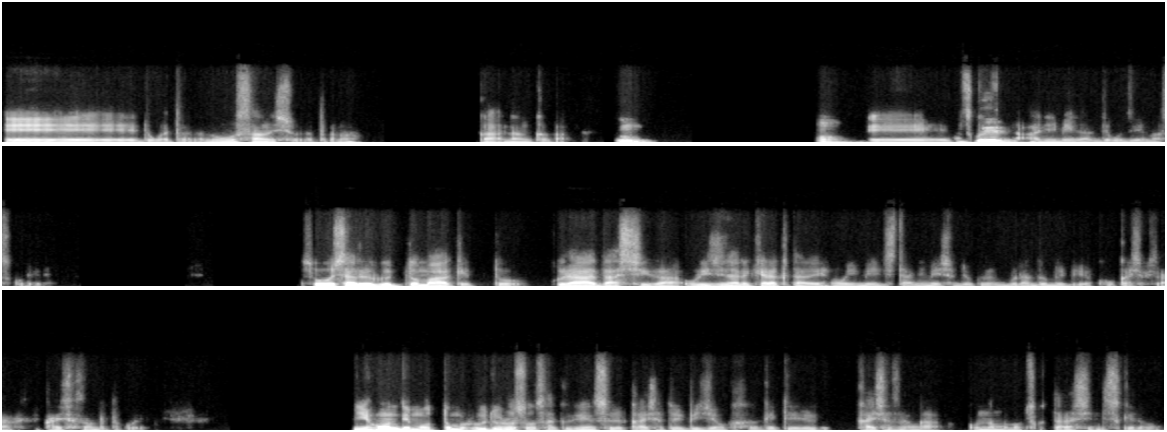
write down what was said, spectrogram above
えー、どこやったかな？農産省だったかな？が、なんかが、うん？あ、えー、作ったアニメなんでございます、これ。ソーシャルグッドマーケット、グラダシがオリジナルキャラクターの絵本をイメージしたアニメーションで送るブランドメビューを公開しました。あ会社さんだった、これ。日本で最もフードロスを削減する会社というビジョンを掲げている会社さんがこんなものを作ったらしいんですけど、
